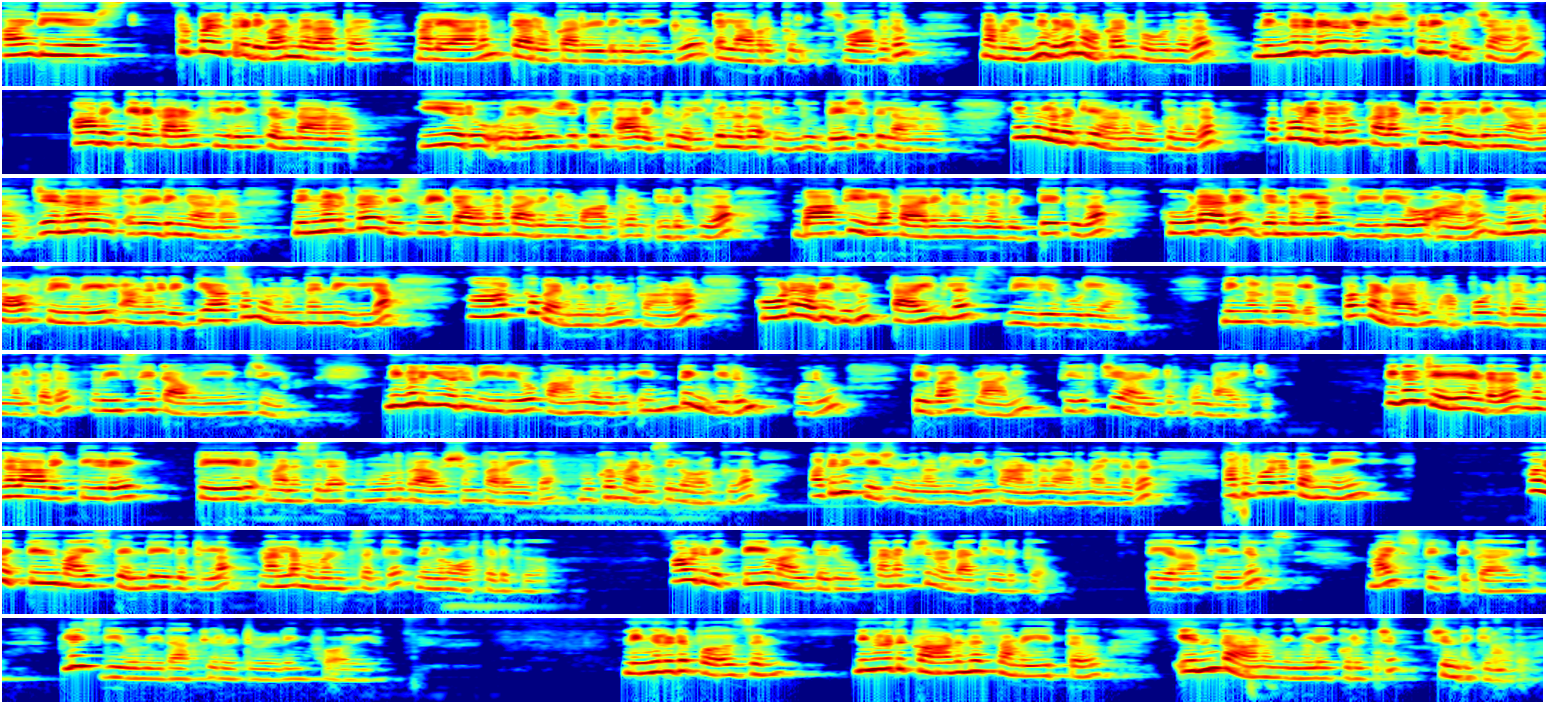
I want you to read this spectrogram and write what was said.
Hi dears triple three divine miracle Malayalam tarot card റീഡിങ്ങിലേക്ക് എല്ലാവർക്കും സ്വാഗതം. നമ്മൾ ഇന്നിവിടെ നോക്കാൻ പോകുന്നത് നിങ്ങളുടെ റിലേഷൻഷിപ്പിനെ കുറിച്ചാണ് ആ വ്യക്തിയുടെ കറണ്ട് ഫീലിങ്സ് എന്താണ്? ഈ ഒരു റിലേഷൻഷിപ്പിൽ ആ വ്യക്തി നിൽക്കുന്നത് എന്ത് ഉദ്ദേശത്തിലാണ് എന്നുള്ളതൊക്കെയാണ് നോക്കുന്നത്. അപ്പോൾ ഇതൊരു കളക്റ്റീവ് റീഡിംഗ് ആണ് ജനറൽ റീഡിംഗ് ആണ്. നിങ്ങൾക്ക് റിസനേറ്റ് ആവുന്ന കാര്യങ്ങൾ മാത്രം എടുക്കുക. ബാക്കിയുള്ള കാര്യങ്ങൾ നിങ്ങൾ വിട്ടേക്കുക. കൂടാതെ ജെൻഡർലെസ് വീഡിയോ ആണ്. മെയിൽ ഓർ ഫീമെയിൽ അങ്ങനെ വ്യത്യാസം ഒന്നും തന്നെ ഇല്ല. ആർക്ക് വേണമെങ്കിലും കാണാം. കൂടാതെ ഇതൊരു ടൈംലെസ് വീഡിയോ കൂടിയാണ്. നിങ്ങളിത് എപ്പോൾ കണ്ടാലും അപ്പോൾ മുതൽ നിങ്ങൾക്കത് റീസനേറ്റ് ആവുകയും ചെയ്യും. നിങ്ങൾ ഈ ഒരു വീഡിയോ കാണുന്നതിന് എന്തെങ്കിലും ഒരു ഡിവൈൻ പ്ലാനിങ് തീർച്ചയായിട്ടും ഉണ്ടായിരിക്കും. നിങ്ങൾ ചെയ്യേണ്ടത് നിങ്ങൾ ആ വ്യക്തിയുടെ പേര് മനസ്സിൽ മൂന്ന് പ്രാവശ്യം പറയുക മുഖം മനസ്സിൽ ഓർക്കുക അതിനുശേഷം നിങ്ങൾ റീഡിംഗ് കാണുന്നതാണ് നല്ലത്. അതുപോലെ തന്നെ ആ വ്യക്തിയുമായി സ്പെൻഡ് ചെയ്തിട്ടുള്ള നല്ല മൊമെന്റ്സൊക്കെ നിങ്ങൾ ഓർത്തെടുക്കുക. ആ ഒരു വ്യക്തിയുമായിട്ടൊരു കണക്ഷൻ ഉണ്ടാക്കിയെടുക്കുക. Dear archangels my spirit guide please give me the accurate reading for you നിങ്ങളുടെ പേഴ്സൺ നിങ്ങളിത് കാണുന്ന സമയത്ത് എന്താണ് നിങ്ങളെക്കുറിച്ച് ചിന്തിക്കുന്നത്?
